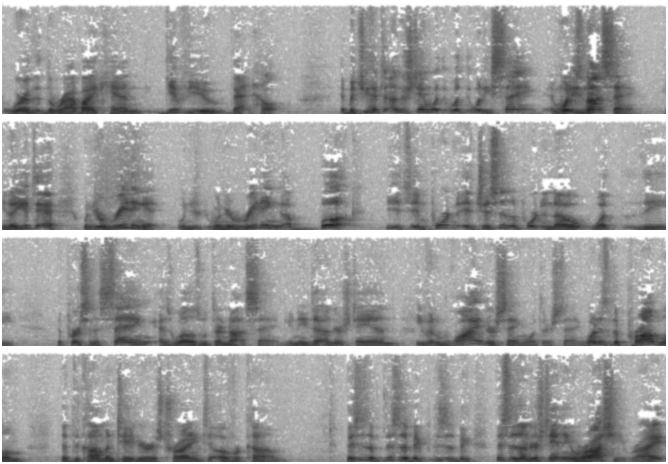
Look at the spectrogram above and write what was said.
where the, the rabbi can give you that help. But you have to understand what, what, what he's saying and what he's not saying. You know, you have to when you're reading it, when you're when you're reading a book, it's important. It's just as important to know what the the person is saying as well as what they're not saying. You need to understand even why they're saying what they're saying. What is the problem that the commentator is trying to overcome? This is a this is a big this is a big this is understanding Rashi, right?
